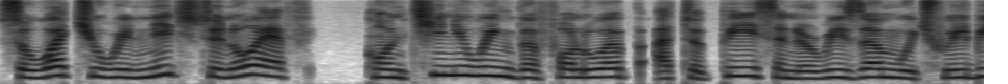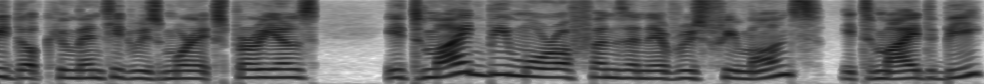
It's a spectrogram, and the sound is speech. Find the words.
So what you will need to know if continuing the follow-up at a pace and a rhythm which will be documented with more experience, it might be more often than every three months. It might be.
